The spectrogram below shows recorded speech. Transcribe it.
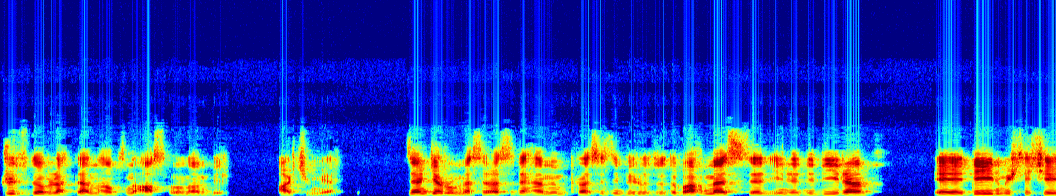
güc dövlətlərinin hamısına asılı olan bir hakimiyyətdir. Zəngəzur məsələsi də həmin prosesin bir uzudur. Bax mən sizə yenə də deyirəm, e, deyilmişdi ki,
